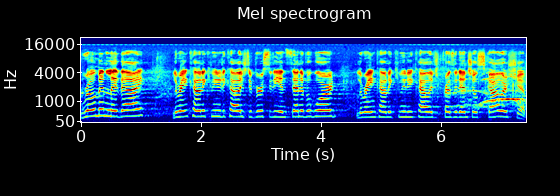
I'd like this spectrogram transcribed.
Roman Levi, Lorain County Community College Diversity Incentive Award, Lorain County Community College Presidential Scholarship.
